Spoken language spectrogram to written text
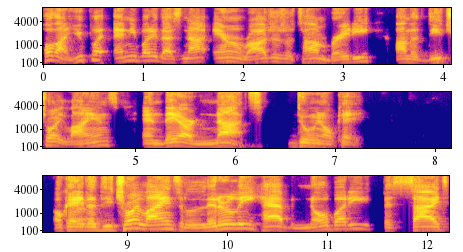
hold on. You put anybody that's not Aaron Rodgers or Tom Brady on the Detroit Lions, and they are not doing okay. Okay, the Detroit Lions literally have nobody besides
